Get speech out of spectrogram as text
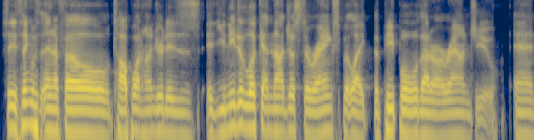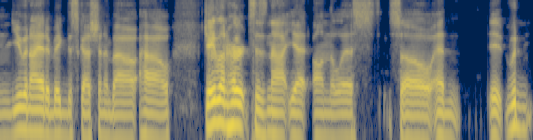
So the thing with NFL top 100 is you need to look at not just the ranks, but like the people that are around you. And you and I had a big discussion about how Jalen Hurts is not yet on the list. So, and it would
